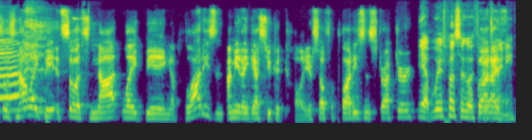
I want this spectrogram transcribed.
so it's not like being so it's not like being a Pilates. I mean, I guess you could call yourself a Pilates instructor. Yeah, we're supposed to go through training.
